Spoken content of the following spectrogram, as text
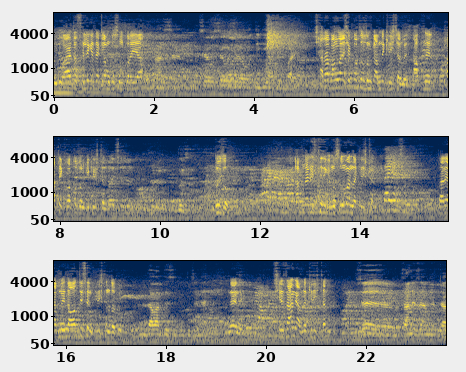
ওই যে একটা ছেলেকে দেখলাম গোসল সারা বাংলাদেশে কতজনকে আপনি খ্রিস্টান বানিয়েছেন? আপনার হাতে কতজনকে খ্রিস্টান বানিয়েছেন? দুইজন। দুইজন? আপনার স্ত্রী কি মুসলমান না খ্রিস্টান? তারে আপনি দাওয়াত দিয়েছেন খ্রিস্টান ধর্মে? দাওয়াত দিয়েছি কিন্তু সে নেয় নাই। সে জানে আপনি খ্রিস্টান? সে জানে যে আমি একটা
